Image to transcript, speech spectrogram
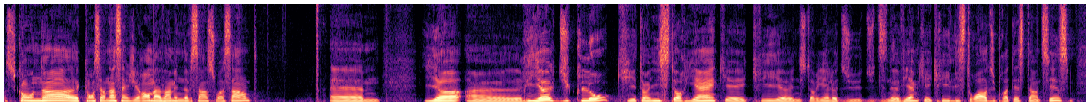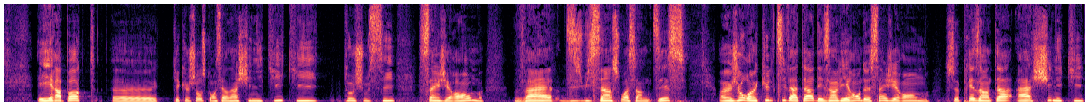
ce qu'on a euh, concernant Saint-Jérôme avant 1960, euh, il y a un Riol Duclos, qui est un historien, qui a écrit, un historien du, du 19e, qui a écrit l'histoire du protestantisme. Et il rapporte euh, quelque chose concernant Chiniki qui touche aussi Saint-Jérôme vers 1870. Un jour, un cultivateur des environs de Saint-Jérôme se présenta à Chiniki.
